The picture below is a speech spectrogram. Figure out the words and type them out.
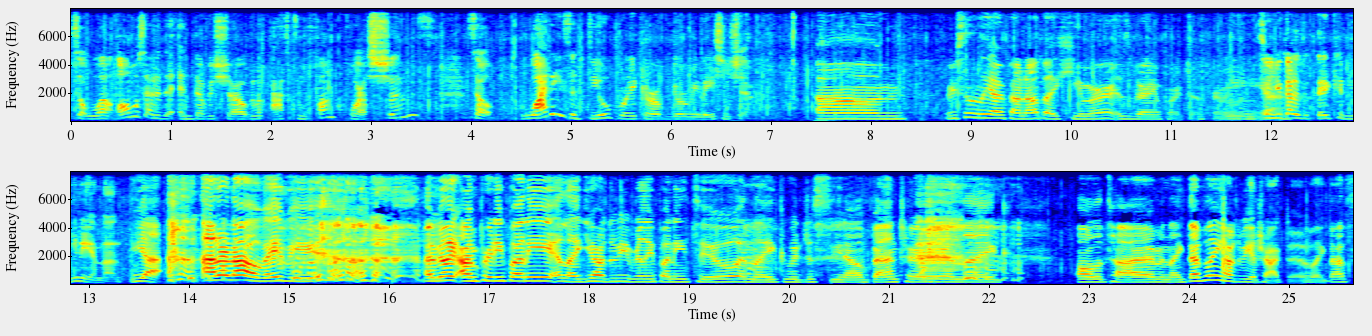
so we're almost at the end of the show. I'm gonna ask some fun questions. So, what is a deal breaker of your relationship? Um, recently I found out that humor is very important for me. Mm. So yeah. you gotta date comedian then. Yeah, I don't know, maybe. I feel like I'm pretty funny, and like you have to be really funny too, and like we just you know banter and like all the time, and like definitely have to be attractive. Like that's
